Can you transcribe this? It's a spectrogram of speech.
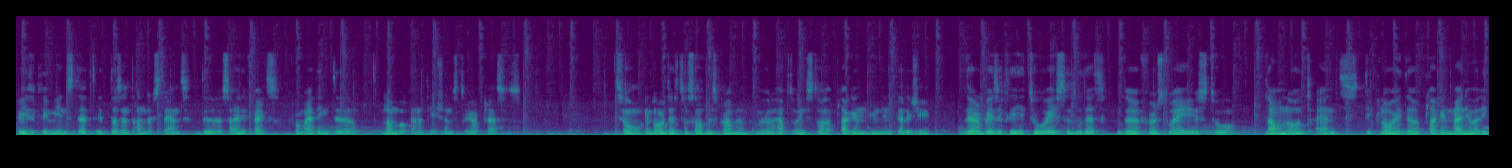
basically means that it doesn't understand the side effects from adding the Lombok annotations to your classes. So in order to solve this problem, we will have to install a plugin in IntelliJ. There are basically two ways to do that. The first way is to download and deploy the plugin manually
